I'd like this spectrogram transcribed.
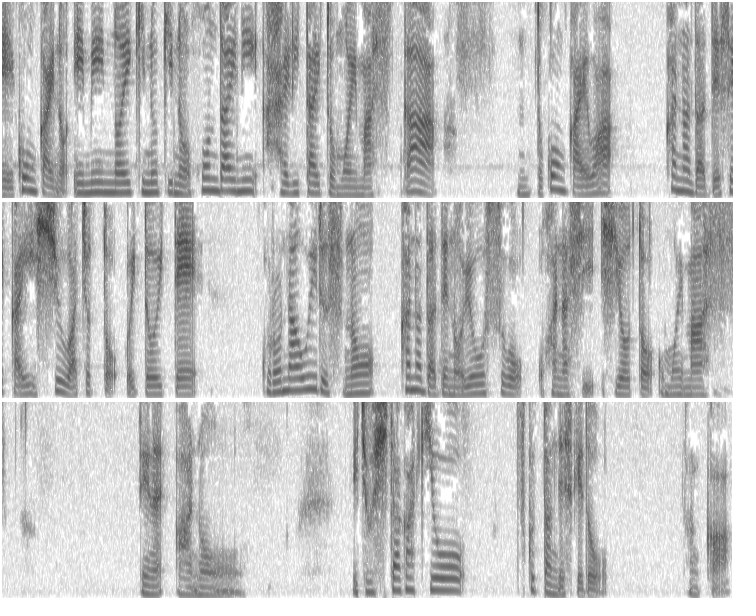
えー、今回の移民の息抜きの本題に入りたいと思いますが、うんと、今回はカナダで世界一周はちょっと置いておいて、コロナウイルスのカナダでの様子をお話ししようと思います。でね、あの、一応下書きを作ったんですけど、なんか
